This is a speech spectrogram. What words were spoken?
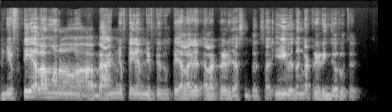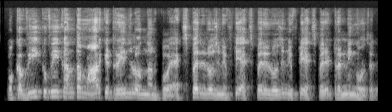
నిఫ్టీ ఎలా మనం బ్యాంక్ నిఫ్టీ కానీ నిఫ్టీ ఫిఫ్టీ ఎలా ఎలా ట్రేడ్ చేస్తుంది తెలుసా? ఈ విధంగా ట్రేడింగ్ జరుగుతుంది. ఒక వీక్ వీక్ అంతా మార్కెట్ రేంజ్లో ఉందనుకో ఎక్స్పైరీ రోజు నిఫ్టీ ఎక్స్పైరీ రోజు నిఫ్టీ ఎక్స్పైరీ ట్రెండింగ్ అవుతుంది.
